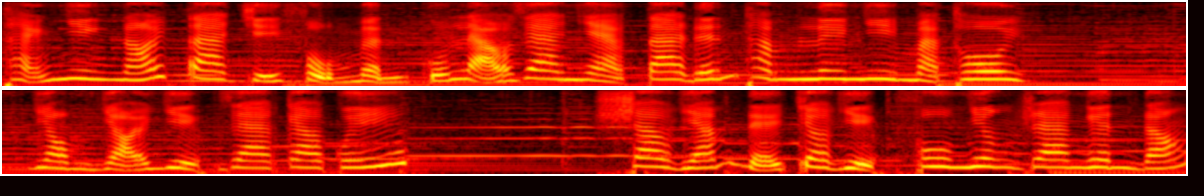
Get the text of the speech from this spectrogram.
Thản nhiên nói ta chỉ phụ mệnh của lão gia nhà ta đến thăm Ly Nhi mà thôi. Dòng dõi Diệp gia cao quý. Sao dám để cho Diệp phu nhân ra nghênh đón?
